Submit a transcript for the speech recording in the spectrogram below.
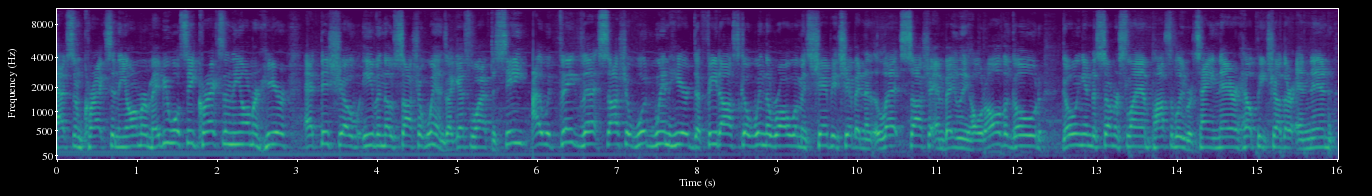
have some cracks in the armor. Maybe we'll see cracks in the armor here at this show even though Sasha wins. I guess we'll have to see. I would think that Sasha would win here, defeat Asuka, win the Raw Women's Championship, and let Sasha and Bayley hold all the gold going into SummerSlam, possibly retain there, help each other, and then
